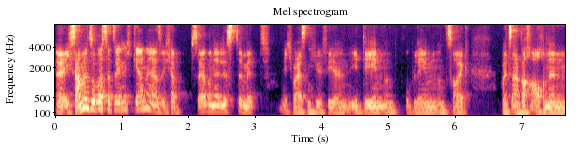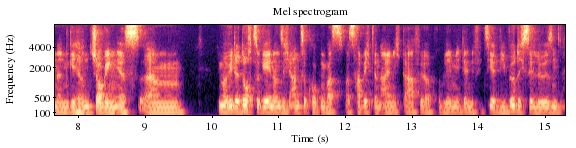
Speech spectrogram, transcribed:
Äh, ich sammle sowas tatsächlich gerne. Also ich habe selber eine Liste mit, ich weiß nicht wie vielen Ideen und Problemen und Zeug, weil es einfach auch ein, ein Gehirnjogging ist, ähm, immer wieder durchzugehen und sich anzugucken, was, was habe ich denn eigentlich da für Probleme identifiziert, wie würde ich sie lösen.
